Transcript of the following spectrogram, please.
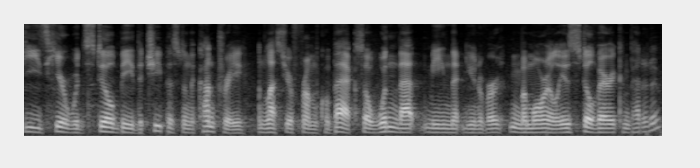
fees here would still be the cheapest in the country unless you're from Quebec. So wouldn't that mean that Univers Memorial is still very competitive?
